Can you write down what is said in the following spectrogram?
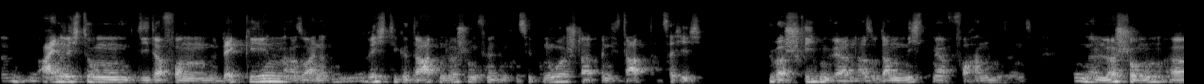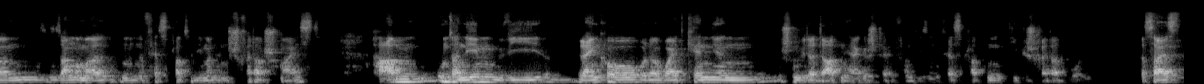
äh, Einrichtungen, die davon weggehen. Also eine richtige Datenlöschung findet im Prinzip nur statt, wenn die Daten tatsächlich überschrieben werden, also dann nicht mehr vorhanden sind. Eine Löschung, ähm, sagen wir mal eine Festplatte, die man in den Schredder schmeißt, haben Unternehmen wie Blanco oder White Canyon schon wieder Daten hergestellt von diesen Festplatten, die geschreddert wurden. Das heißt,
